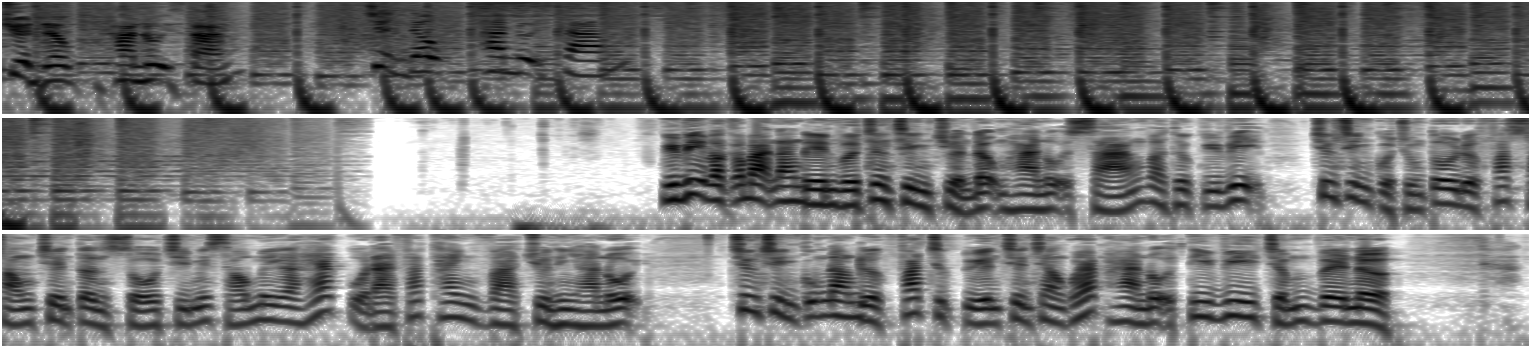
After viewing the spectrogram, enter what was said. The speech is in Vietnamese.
Chuyển động Hà Nội sáng. Chuyển động Hà Nội sáng. Quý vị và các bạn đang đến với chương trình Chuyển động Hà Nội sáng và thưa quý vị, chương trình của chúng tôi được phát sóng trên tần số 96 MHz của Đài Phát thanh và Truyền hình Hà Nội. Chương trình cũng đang được phát trực tuyến trên trang web hanoitv.vn.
